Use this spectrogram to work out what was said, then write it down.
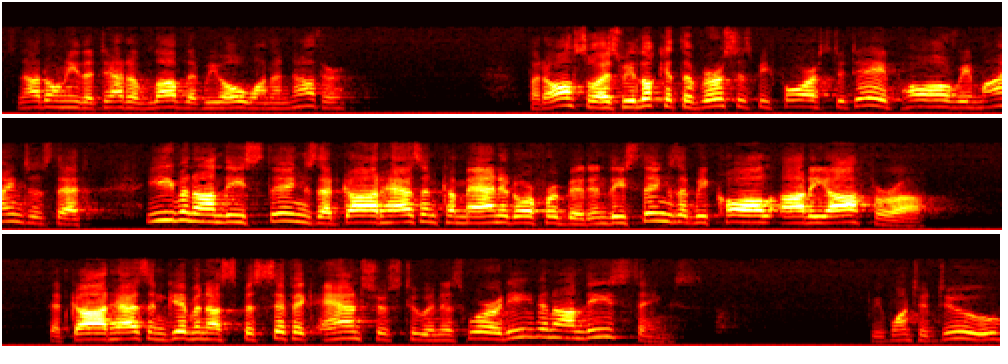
It's not only the debt of love that we owe one another, but also as we look at the verses before us today, Paul reminds us that even on these things that God hasn't commanded or forbidden, these things that we call adiaphora, that God hasn't given us specific answers to in His Word, even on these things, we want to do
